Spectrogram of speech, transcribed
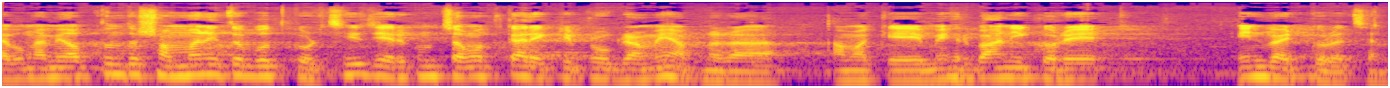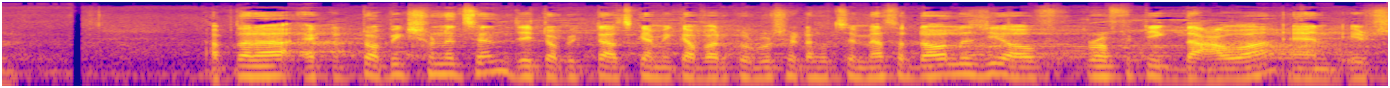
এবং আমি অত্যন্ত সম্মানিত বোধ করছি যে এরকম চমৎকার একটি প্রোগ্রামে আপনারা আমাকে মেহরবানি করে ইনভাইট করেছেন। আপনারা একটা টপিক শুনেছেন, যে টপিকটা আজকে আমি কভার করব, সেটা হচ্ছে মেথোডলজি অফ প্রফিটিক দাওয়া and its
